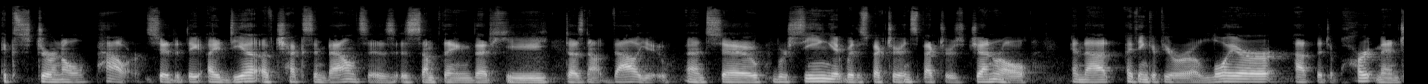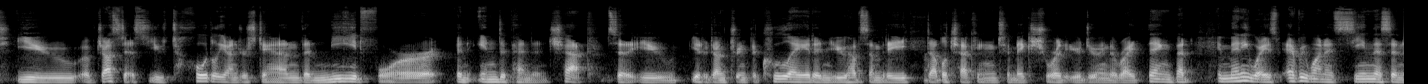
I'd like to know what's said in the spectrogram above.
external power. So that the idea of checks and balances is something that he does not value. And so we're seeing it with respect to inspectors general and that I think if you're a lawyer at the Department you of Justice, you totally understand the need for an independent check so that you you know don't drink the Kool-Aid and you have somebody double checking to make sure that you're doing the right thing. But in many ways, everyone has seen this in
